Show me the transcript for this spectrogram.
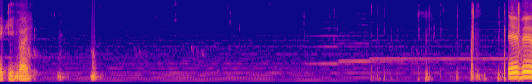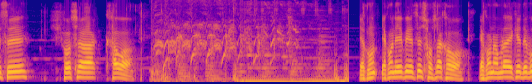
এ কি কয় এ পেয়েছে শশা খাওয়া। এখন এখন এ পেয়েছে শশা খাওয়া। এখন আমরা একে দেব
